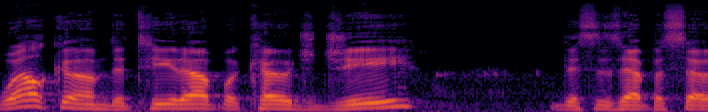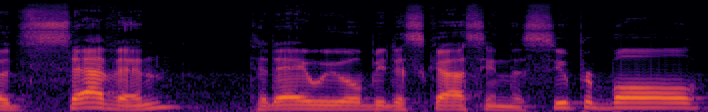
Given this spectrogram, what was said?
Welcome to Teed Up with Coach G. This is episode seven. Today we will be discussing the Super Bowl,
